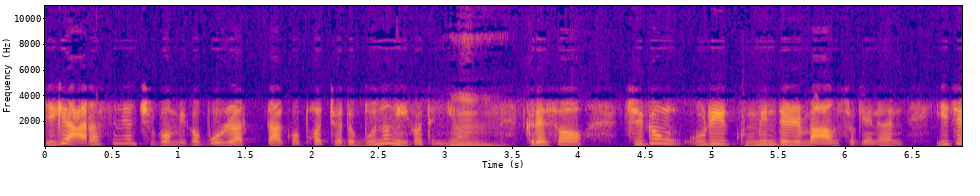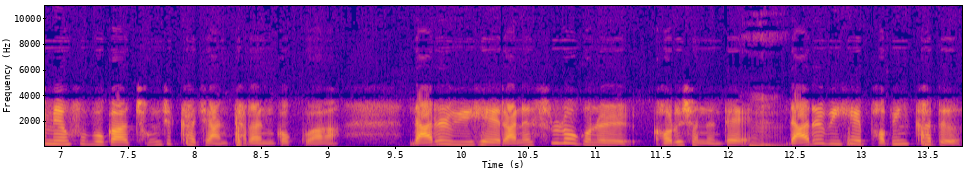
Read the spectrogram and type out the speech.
이게 알았으면 주범이고 몰랐다고 버텨도 무능이거든요. 음. 그래서 지금 우리 국민들 마음속에는 이재명 후보가 정직하지 않다라는 것과 나를 위해라는 슬로건을 걸으셨는데 음. 나를 위해 법인카드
